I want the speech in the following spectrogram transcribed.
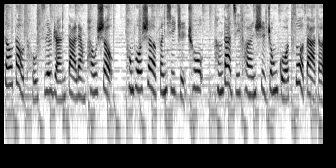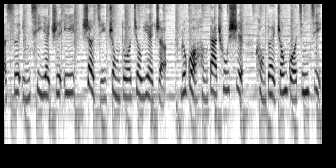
遭到投资人大量抛售。彭博社分析指出，恒大集团是中国做大的私营企业之一，涉及众多就业者。如果恒大出事，恐对中国经济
